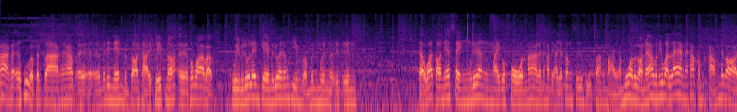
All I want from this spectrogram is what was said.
มากนะเออพูดแบบกลางๆนะครับเออเออเออไม่ได้เน้นเหมือนตอนถ่ายคลิปเนาะเออเพราะว่าแบบ คุยไปด้วยเล่นเกมไปด้วยนะบางทีมันแบบมึนๆหน่อยอื่นๆ แต่ว่าตอนนี้เซ็งเรื่องไมโครโฟนมากเลยนะครับเดี๋ยวอาจจะต้องซื้อหูฟังใหม่อะมั่วไปก่อนนะ วันนี้วันแรกนะครับขำๆไปก่อน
